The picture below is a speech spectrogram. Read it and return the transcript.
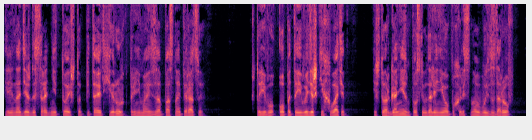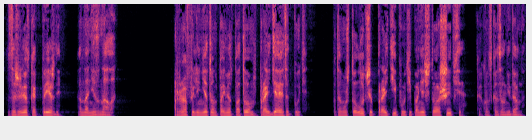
или надежды сродни той, что питает хирург, принимаясь за опасную операцию? Что его опыта и выдержки хватит, и что организм после удаления опухоли снова будет здоров, заживет как прежде, она не знала. Прав или нет, он поймет потом, пройдя этот путь. Потому что лучше пройти путь и понять, что ошибся, как он сказал недавно.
